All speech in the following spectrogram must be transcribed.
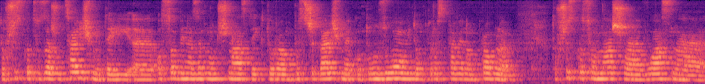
to wszystko, co zarzucaliśmy tej e, osobie na zewnątrz nas, tej, którą postrzegaliśmy jako tą złą i tą, która sprawia nam problem, to wszystko są nasze własne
